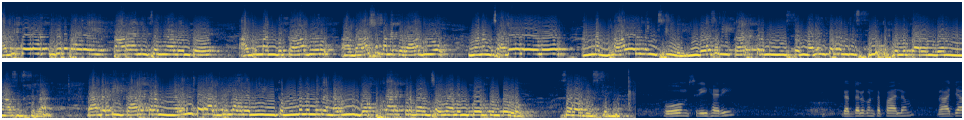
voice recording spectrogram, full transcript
అది కూడా తిరుపతి పారాయణ చేయాలంటే అది మనది కాదు ఆ భాష మనకు రాదు మనం చదవలేము అన్న భావం నుంచి ఈ రోజు ఈ కార్యక్రమం చూస్తే మరింత మంది స్ఫూర్తి పొందుతారని కూడా నేను ఆశిస్తున్నాను. కాబట్టి ఈ కార్యక్రమం మరింత వర్ధిల్లాలని ఇంకా ముందు ముందుగా మరిన్ని గొప్ప కార్యక్రమాలు చేయాలని కోరుకుంటూ సెలవు తీసుకుంటాం ఓం శ్రీహరి. గద్దలగుంటపాలెం రాజా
